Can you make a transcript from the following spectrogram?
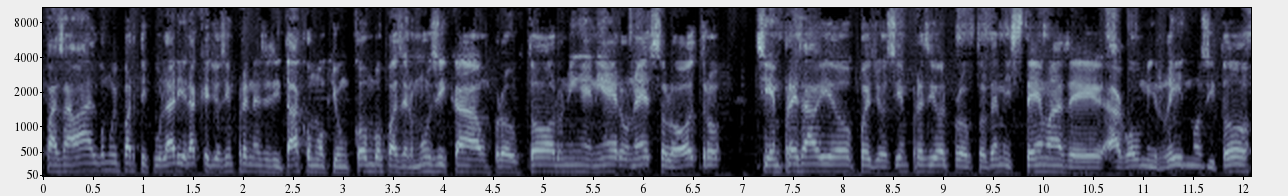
pasaba algo muy particular y era que yo siempre necesitaba como que un combo para hacer música, un productor, un ingeniero, un esto, lo otro. Siempre he sabido, pues yo siempre he sido el productor de mis temas, eh, hago mis ritmos y todo,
